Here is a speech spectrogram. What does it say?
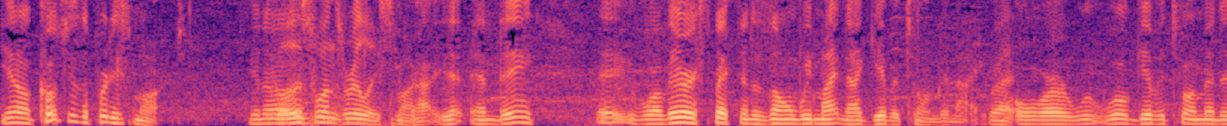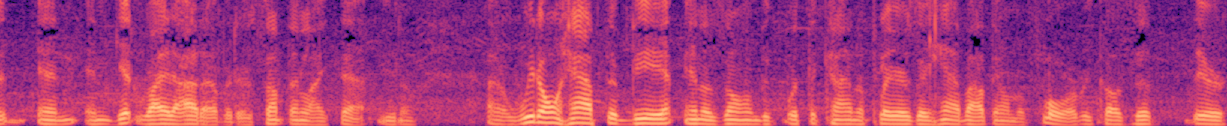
you know, coaches are pretty smart. You know, Well, this one's really smart. Yeah, and they, well, they're expecting a zone. We might not give it to them tonight, Right. or we- we'll give it to them and, and and get right out of it, or something like that. You know, uh, we don't have to be in- in a zone with the kind of players they have out there on the floor because they're, they're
